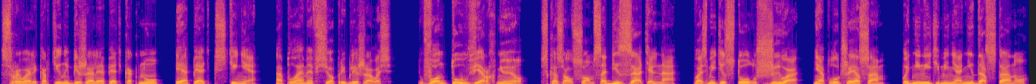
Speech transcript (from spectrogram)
срывали картины, бежали опять к окну и опять к стене, а пламя все приближалось. «Вон ту, верхнюю!» — сказал Сомс. «Обязательно! Возьмите стул, живо! Нет, лучше я сам. Поднимите меня, не достану!»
